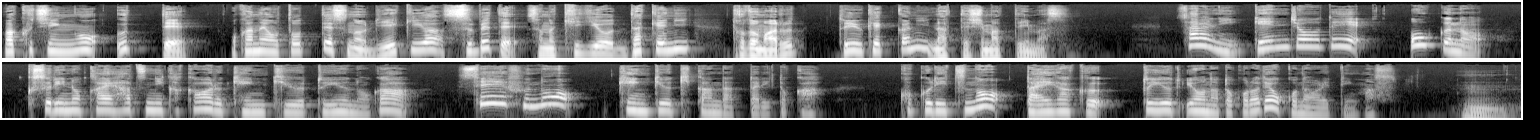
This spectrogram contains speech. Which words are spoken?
ワクチンを打ってお金を取ってその利益が全てその企業だけにとどまるという結果になってしまっています。さらに現状で多くの薬の開発に関わる研究というのが政府の研究機関だったりとか国立の大学というようなところで行われています。うん。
